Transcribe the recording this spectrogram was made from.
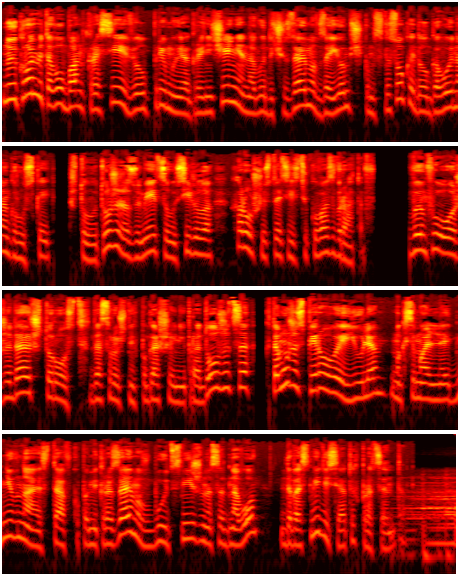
Ну и кроме того, Банк России ввел прямые ограничения на выдачу займов заемщикам с высокой долговой нагрузкой, что тоже, разумеется, усилило хорошую статистику возвратов. В МФО ожидают, что рост досрочных погашений продолжится. К тому же с 1 июля максимальная дневная ставка по микрозаймов будет снижена с 1 до 0,8%.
